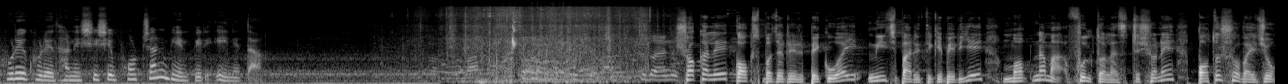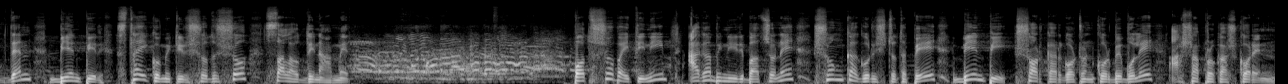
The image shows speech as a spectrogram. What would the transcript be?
ঘুরে ঘুরে ধানের শীষে ভোট চান বিএনপির এই নেতা। সকালে কক্সবাজারের পেকুয়ায় নিজ বাড়ি থেকে বেরিয়ে মগনামা ফুলতলা স্টেশনে পথসভায় যোগ দেন বিএনপির স্থায়ী কমিটির সদস্য সালাউদ্দিন আহমেদ। পথসভায় তিনি আগামী নির্বাচনে সংখ্যাগরিষ্ঠতা পেয়ে বিএনপি সরকার গঠন করবে বলে আশা প্রকাশ করেন।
